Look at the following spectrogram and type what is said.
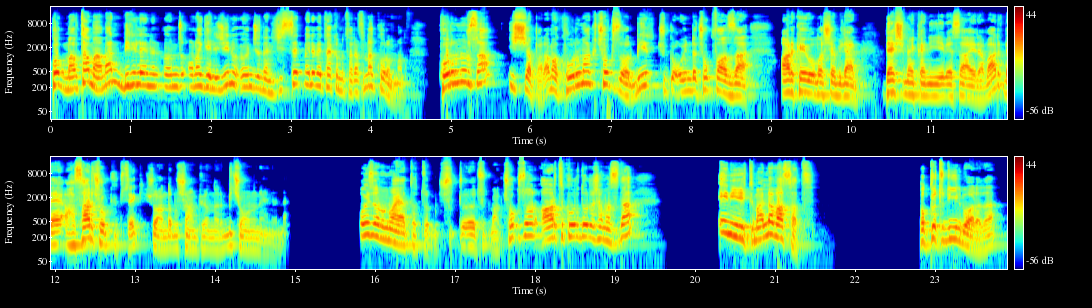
Kog'Maw tamamen birilerinin ona geleceğini önceden hissetmeli ve takımı tarafından korunmalı. Korunursa iş yapar ama korumak çok zor. Bir çünkü oyunda çok fazla arkaya ulaşabilen dash mekaniği vesaire var ve hasar çok yüksek şu anda bu şampiyonların birçoğunun elinde. O yüzden onu hayatta tut- tutmak çok zor. Artı koridor aşaması da en iyi ihtimalle vasat. Çok kötü değil bu arada.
